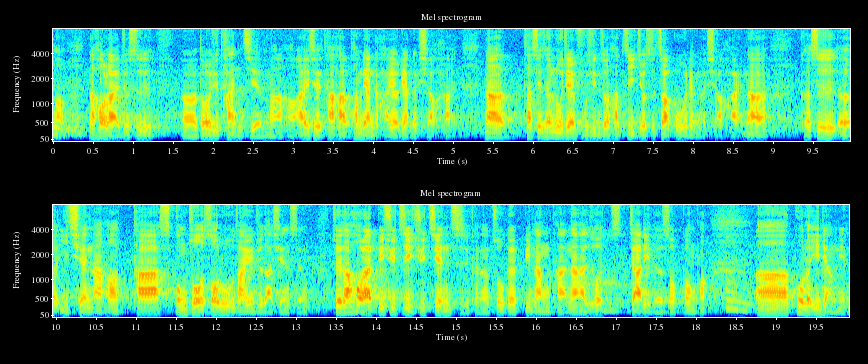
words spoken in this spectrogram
哈、嗯。那后来就是呃，都会去探监嘛，哈，而且他还他们两个还有两个小孩。那他先生入监服刑之后，他自己就是照顾了两个小孩。那可是呃以前呢，哈，他工作收入来源就是他先生，所以他后来必须自己去兼职，可能做个槟榔摊啊，还是说家里的手工哈。嗯。呃，过了一两年，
